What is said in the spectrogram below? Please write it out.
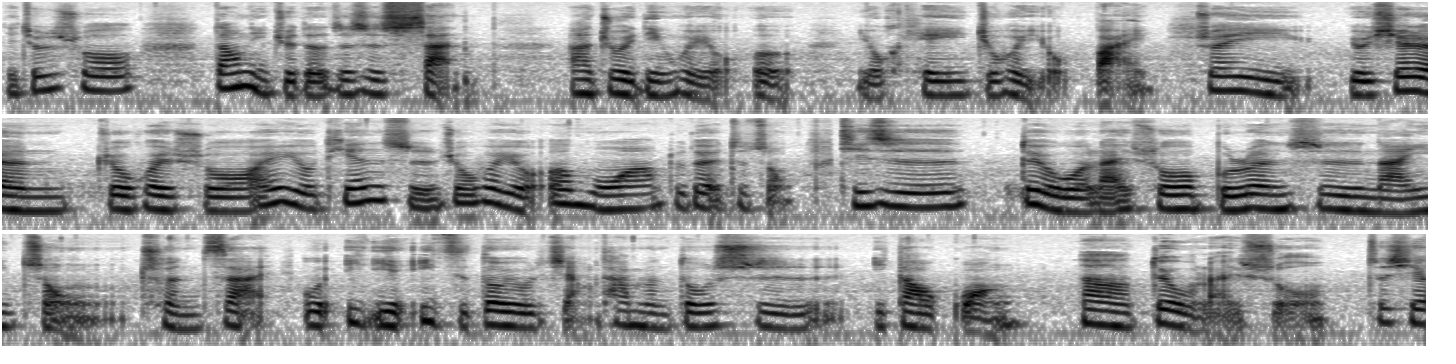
也就是说，当你觉得这是善，啊，就一定会有恶。有黑就会有白，所以有些人就会说，哎，有天使就会有恶魔啊，对不对？这种其实对我来说，不论是哪一种存在，我一也一直都有讲，他们都是一道光。那对我来说，这些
